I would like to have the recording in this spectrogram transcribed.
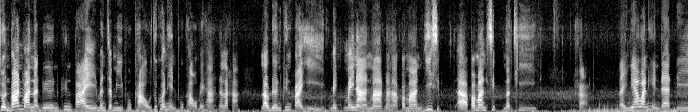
ส่วนบ้านวันอะเดินขึ้นไป มันจะมีภูเขา ทุกคนเห็นภูเขาไหมคะนั่นแหละค่ะ เราเดินขึ้นไปอีกไม่ไม่นานมากนะคะ ประมาณ 20อ่าประมาณ 10 นาทีค่ะ แต่เนี้ยวันเห็นแดดดี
